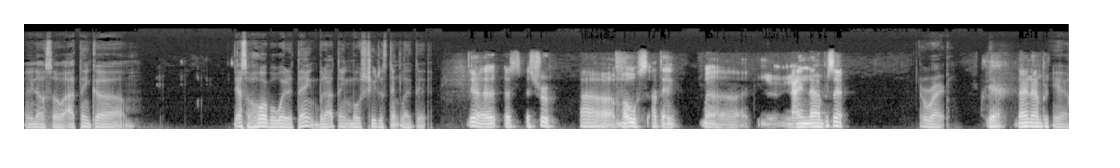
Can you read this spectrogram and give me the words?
You know, so I think um, that's a horrible way to think, but I think most cheaters think like that. Yeah, that's that's true. Uh, most, I think, uh, ninety nine percent. Right. Yeah, ninety nine percent. Yeah,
